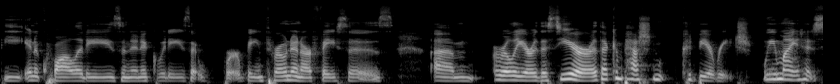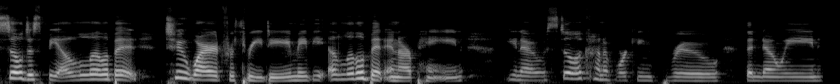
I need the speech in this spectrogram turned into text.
the inequalities and iniquities that were being thrown in our faces um, earlier this year that compassion could be a reach. We might still just be a little bit too wired for 3D, maybe a little bit in our pain, you know, still kind of working through the knowing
